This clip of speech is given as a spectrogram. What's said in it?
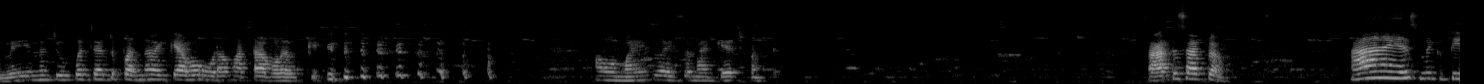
இவன் என்ன சூப்பர் சாட்டு பண்ண வைக்காம விட மாட்டா போல இருக்கு. அவன் மைண்ட் வாய்ஸை நான் கேட்ச் பண்ணிட்டேன். சாப்பிட்டு சாப்பிட்டோம் ஆ எஸ்மி குட்டி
